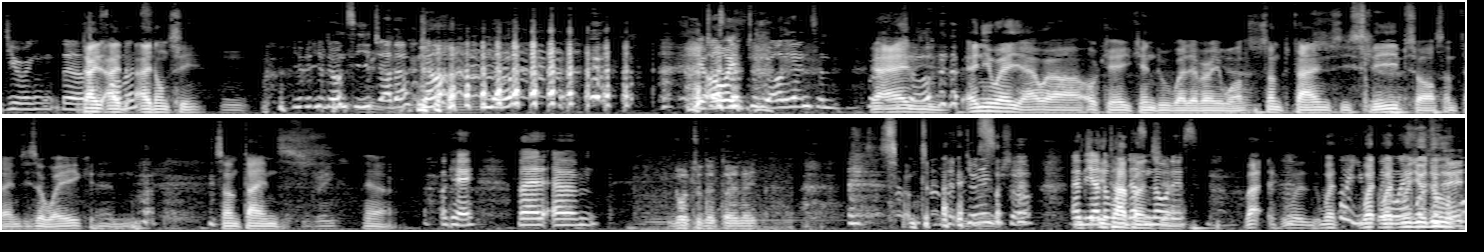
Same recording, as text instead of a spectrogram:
during the I, performance? I, I don't see. Mm. You, you don't see each other. no, no. you always to the audience and. Put Yeah, on a show. and anyway, yeah, well, okay, he can do whatever he wants. Sometimes he sleeps, or sometimes he's awake, and sometimes, Drinks. yeah, okay, but um, Go to the toilet. sometimes. during the show. and It- the other it one happens, doesn't yeah. notice. But what, Oh, what, what away would you do Stage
